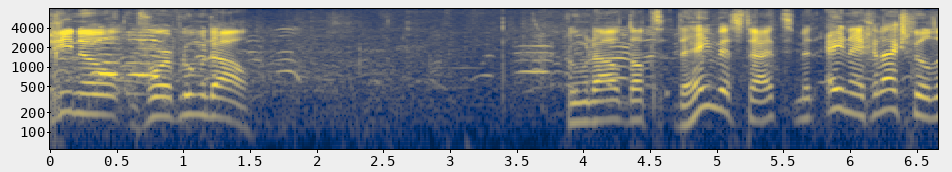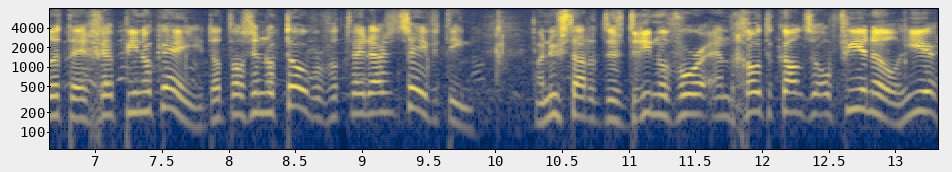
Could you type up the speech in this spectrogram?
3-0 voor Bloemendaal. Bloemendaal dat de heenwedstrijd met 1-1 gelijk speelde tegen Pinoquet. Dat was in oktober van 2017. Maar nu staat het dus 3-0 voor en grote kansen op 4-0. Hier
